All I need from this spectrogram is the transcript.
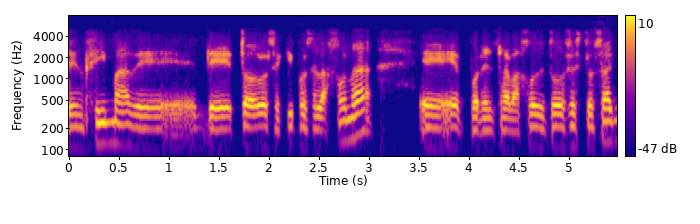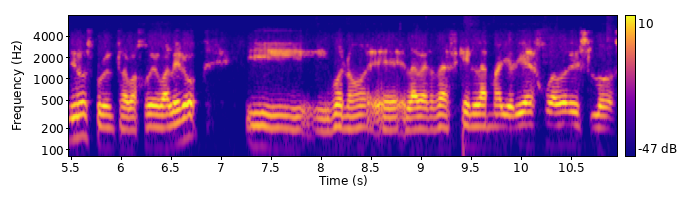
encima de, de todos los equipos de la zona por el trabajo de todos estos años por el trabajo de Valero y, bueno, eh, la verdad es que la mayoría de jugadores los,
